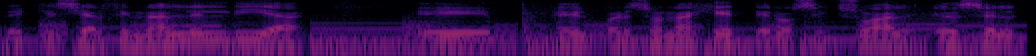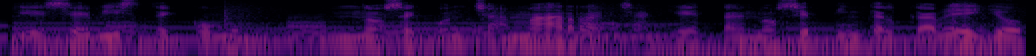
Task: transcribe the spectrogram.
de que si al final del día eh, el personaje heterosexual es el que se viste como, no sé, con chamarra, chaqueta, no se pinta el cabello,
